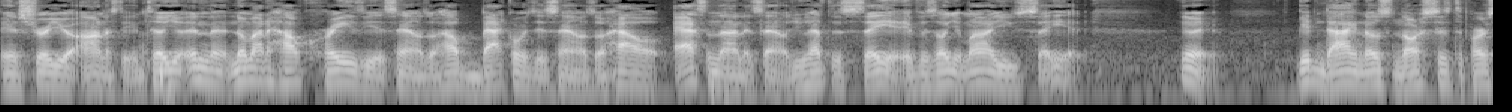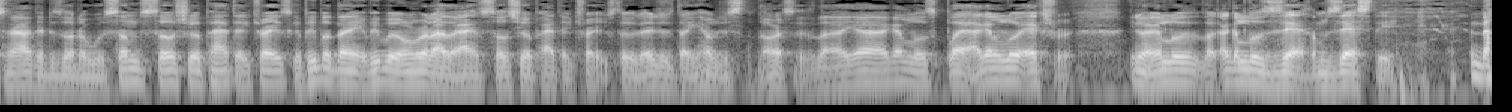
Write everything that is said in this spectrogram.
and share your honesty and tell you and no matter how crazy it sounds or how backwards it sounds or how asinine it sounds you have to say it if it's on your mind you say it you know, getting diagnosed narcissistic personality disorder with some sociopathic traits. Because people think people don't realize I have sociopathic traits too. They just think I'm just narcissist. Like, yeah, I got a little splat. I got a little extra. You know, I got a little, like, I got a little zest. I'm zesty. no,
